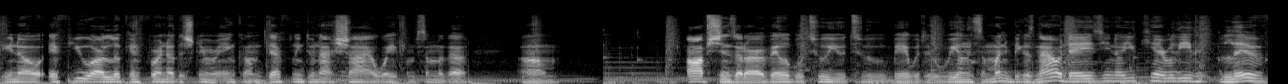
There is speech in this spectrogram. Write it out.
you know if you are looking for another stream of income definitely do not shy away from some of the um, options that are available to you to be able to reel in some money because nowadays you know you can't really live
